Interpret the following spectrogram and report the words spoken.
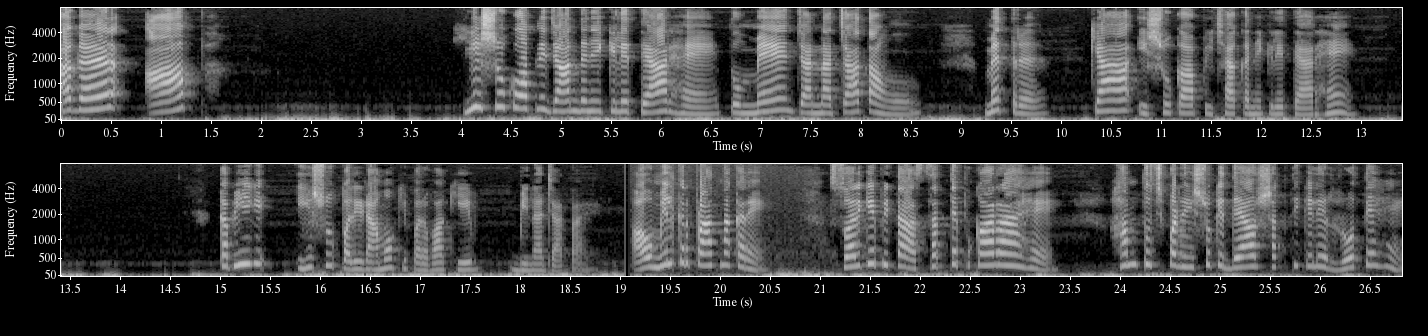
अगर आप यीशु को अपनी जान देने के लिए तैयार हैं तो मैं जानना चाहता हूँ, मित्र, क्या यीशु का पीछा करने के लिए तैयार हैं? कभी यीशु परिणामों की परवाह किए बिना जाता है। आओ मिलकर प्रार्थना करें। स्वर्गीय पिता सत्य पुकार रहा है। हम तुझ पर यीशु की दया और शक्ति के लिए रोते हैं।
